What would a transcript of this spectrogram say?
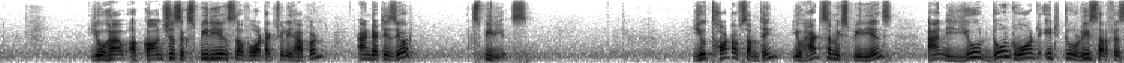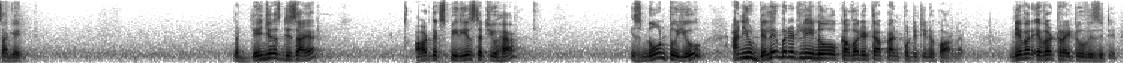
you have a conscious experience of what actually happened and that is your experience. You thought of something, you had some experience and you do not want it to resurface again. The dangerous desire or the experience that you have is known to you and you deliberately know cover it up and put it in a corner never ever try to visit it.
